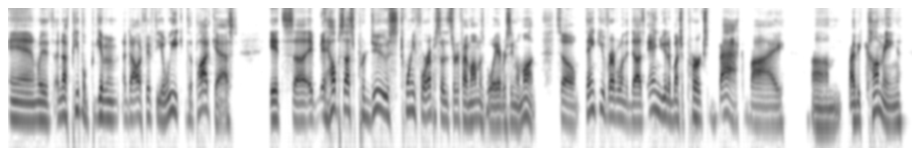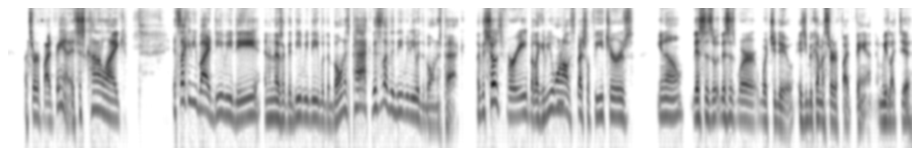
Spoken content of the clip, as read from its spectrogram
and with enough people giving a dollar fifty a week to the podcast, it's uh, it, it, helps us produce 24 episodes of Certified Mama's Boy every single month. So thank you for everyone that does, and you get a bunch of perks back by um, by becoming a certified fan. It's just kind of like it's like if you buy a DVD and then there's like the DVD with the bonus pack. This is like the DVD with the bonus pack. Like the show's free, but like if you want all the special features, you know, this is this is where what you do is you become a certified fan, and we'd like to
